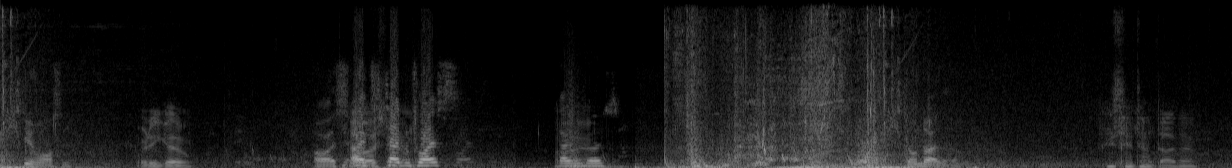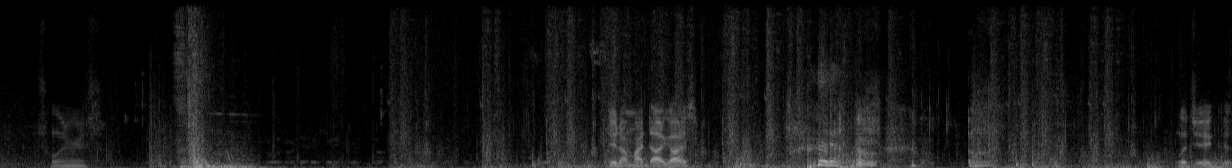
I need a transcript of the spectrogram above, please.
Just get him, Austin. Where'd he go? Oh, I see. Oh, I I see tagged him him. twice. Oh, tagged him twice. Don't die though. He said don't die though. It's hilarious. Dude, I might die, guys. Legit, cause...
